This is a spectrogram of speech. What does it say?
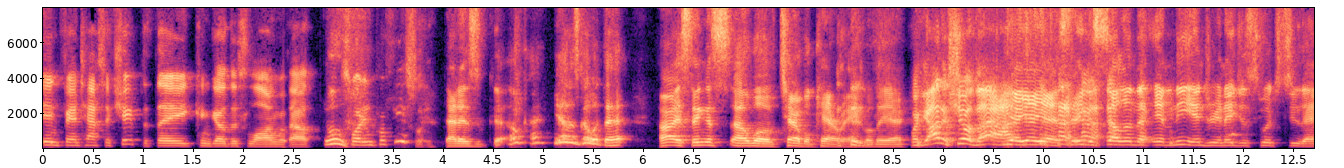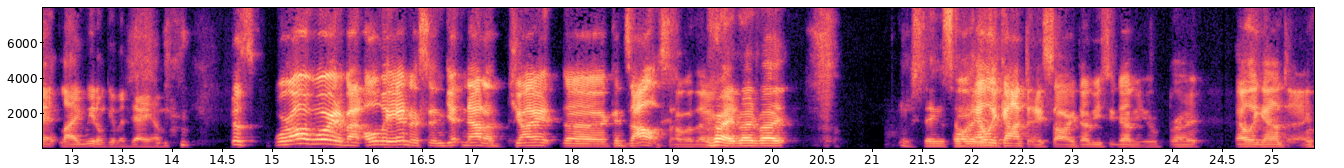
in fantastic shape that they can go this long without Oof. sweating profusely. That is good. okay. Yeah, let's go with that. All right, Sting is uh, well, terrible camera angle there. We got to show that. yeah, yeah, yeah. Sting is selling the knee injury, and they just switched to that. Like we don't give a damn. Because we're all worried about Ole Anderson getting out a giant uh, Gonzalez over there. Right, right, right. Sting Or selling. El Gigante, sorry, WCW, right? El Gigante.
